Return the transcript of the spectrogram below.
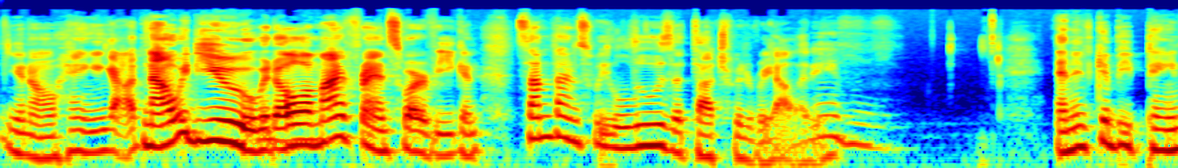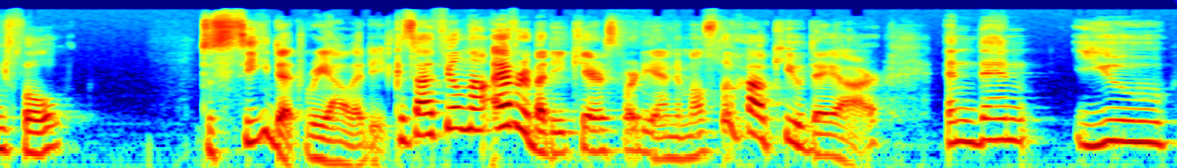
you know, hanging out now with you, with all of my friends who are vegan. Sometimes we lose a touch with reality. Mm-hmm. And it can be painful to see that reality because I feel now everybody cares for the animals. Look how cute they are. and then you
